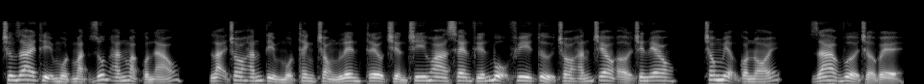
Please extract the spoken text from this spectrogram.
Trương Giai Thị một mặt giúp hắn mặc quần áo, lại cho hắn tìm một thanh tròng lên theo triển chi hoa sen phiến bộ phi tử cho hắn treo ở trên eo, trong miệng còn nói, ra vừa trở về,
